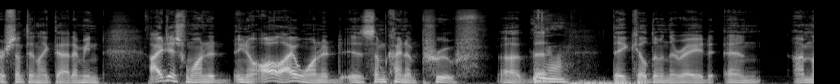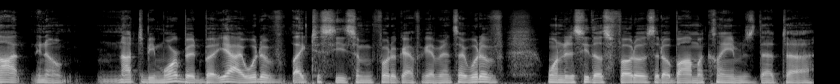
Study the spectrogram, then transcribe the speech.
or something like that. I mean i just wanted you know all i wanted is some kind of proof uh, that Yeah. they killed him in the raid. And i'm not you know not to be morbid but yeah i would have liked to see some photographic evidence. I would have wanted to see those photos that obama claims that uh,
